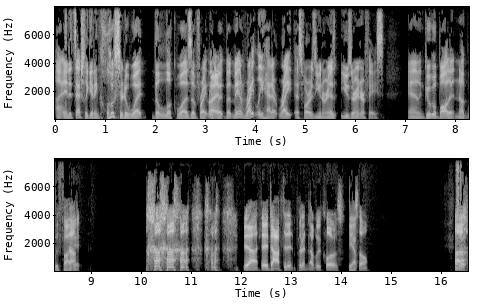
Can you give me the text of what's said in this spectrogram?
uh, and it's actually getting closer to what the look was of Writely. Right. But but man, Writely had it right as far as user user interface, and Google bought it and uglified Yeah. it. yeah, they adopted it and put it in ugly clothes. Yeah. So, So, uh,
